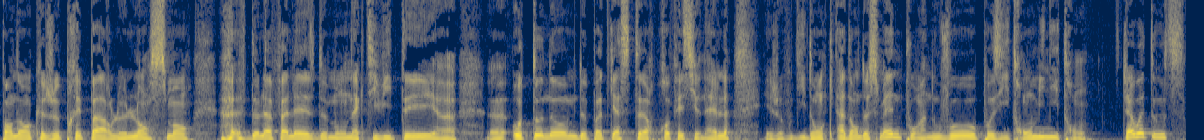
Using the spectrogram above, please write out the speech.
pendant que je prépare le lancement de la falaise de mon activité autonome de podcasteur professionnel. Et je vous dis donc à dans deux semaines pour un nouveau Positron Minitron. Ciao à tous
